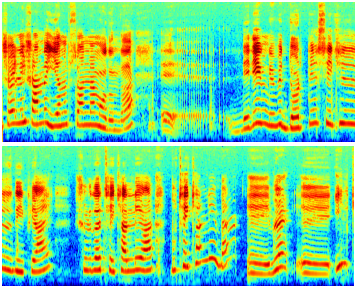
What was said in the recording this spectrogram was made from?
Şöyle şu anda yanıp sönme modunda. Ee, dediğim gibi 4800 DPI. Şurada tekerleği var. Bu tekerleği ben e, ben e, ilk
